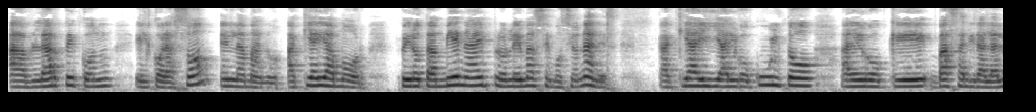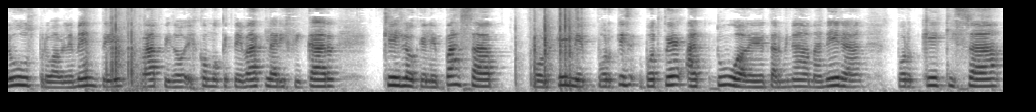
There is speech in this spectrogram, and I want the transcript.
a hablarte con el corazón en la mano. Aquí hay amor, pero también hay problemas emocionales. Aquí hay algo oculto, algo que va a salir a la luz probablemente rápido. Es como que te va a clarificar qué es lo que le pasa, por qué, le, por qué, por qué actúa de determinada manera, por qué quizá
